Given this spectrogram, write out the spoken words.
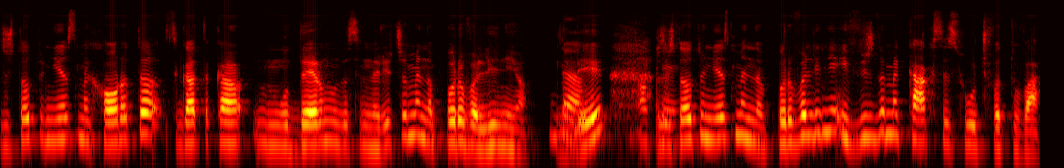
защото ние сме хората, сега така модерно да се наричаме, на първа линия. Да, Нали? окей. Защото ние сме на първа линия и виждаме как се случва това.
